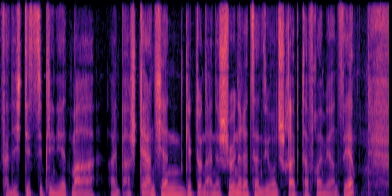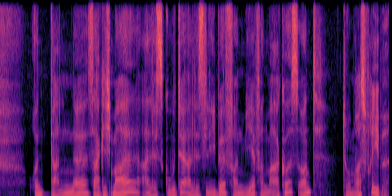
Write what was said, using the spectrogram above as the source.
völlig diszipliniert mal ein paar Sternchen gibt und eine schöne Rezension schreibt. Da freuen wir uns sehr. Und dann äh, sage ich mal alles Gute, alles Liebe von mir, von Markus und Thomas Friebe.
